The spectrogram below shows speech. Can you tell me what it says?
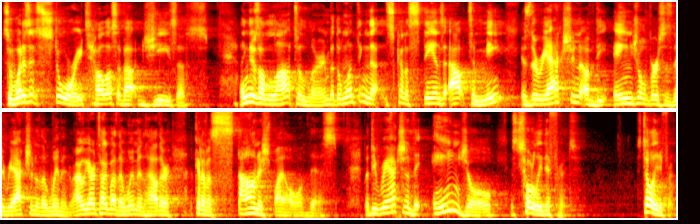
So, what does its story tell us about Jesus? I think there's a lot to learn, but the one thing that kind of stands out to me is the reaction of the angel versus the reaction of the women. Right? We are talking about the women, how they're kind of astonished by all of this. But the reaction of the angel is totally different. It's totally different.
